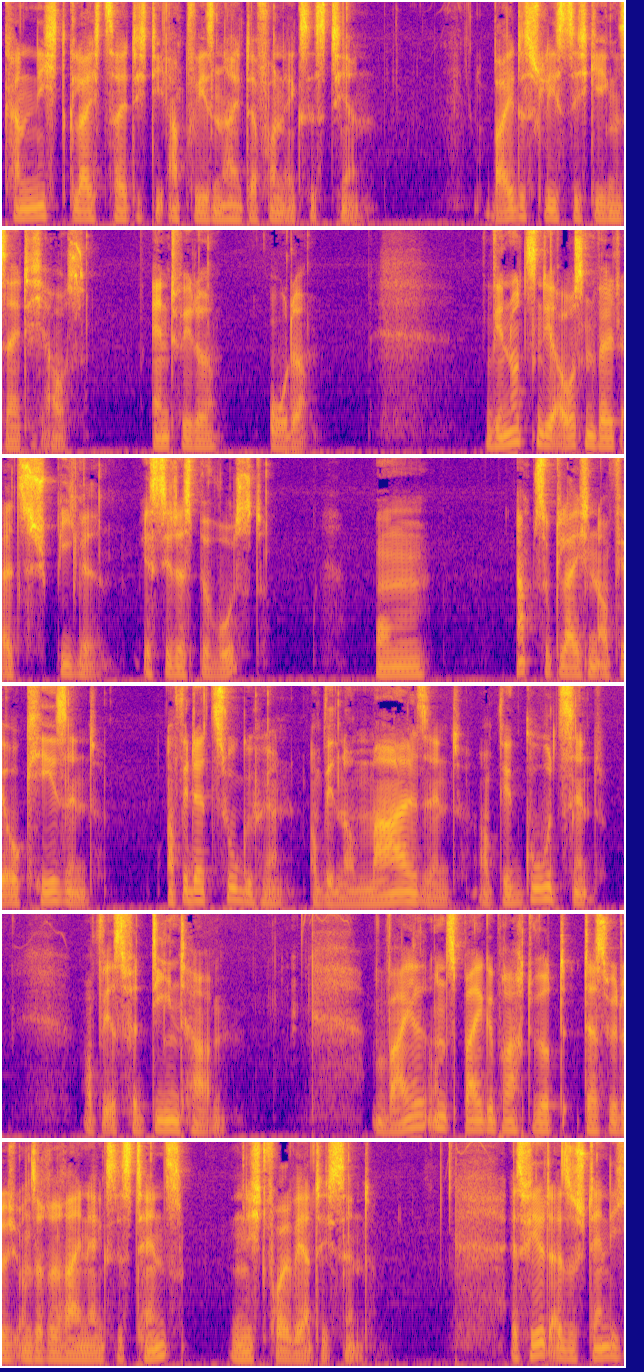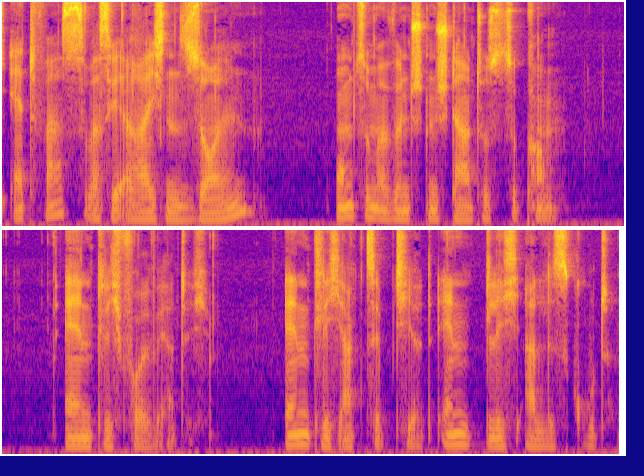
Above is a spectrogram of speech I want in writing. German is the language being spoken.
kann nicht gleichzeitig die Abwesenheit davon existieren. Beides schließt sich gegenseitig aus. Entweder oder. Wir nutzen die Außenwelt als Spiegel. Ist dir das bewusst? Um abzugleichen, ob wir okay sind, ob wir dazugehören, ob wir normal sind, ob wir gut sind, ob wir es verdient haben. Weil uns beigebracht wird, dass wir durch unsere reine Existenz nicht vollwertig sind. Es fehlt also ständig etwas, was wir erreichen sollen, um zum erwünschten Status zu kommen. Endlich vollwertig. Endlich akzeptiert. Endlich alles gut.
